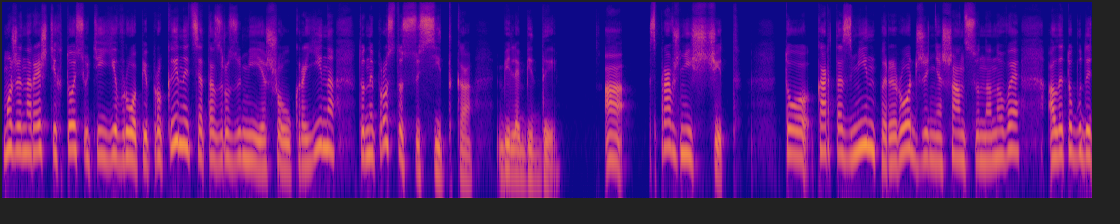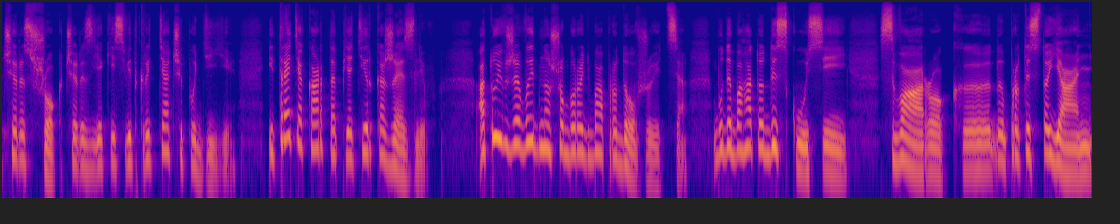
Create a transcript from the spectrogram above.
Може, нарешті хтось у тій Європі прокинеться та зрозуміє, що Україна то не просто сусідка біля біди, а справжній щит. То карта змін, переродження, шансу на нове, але то буде через шок, через якісь відкриття чи події. І третя карта п'ятірка жезлів. А тут вже видно, що боротьба продовжується. Буде багато дискусій, сварок, е, протистоянь.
